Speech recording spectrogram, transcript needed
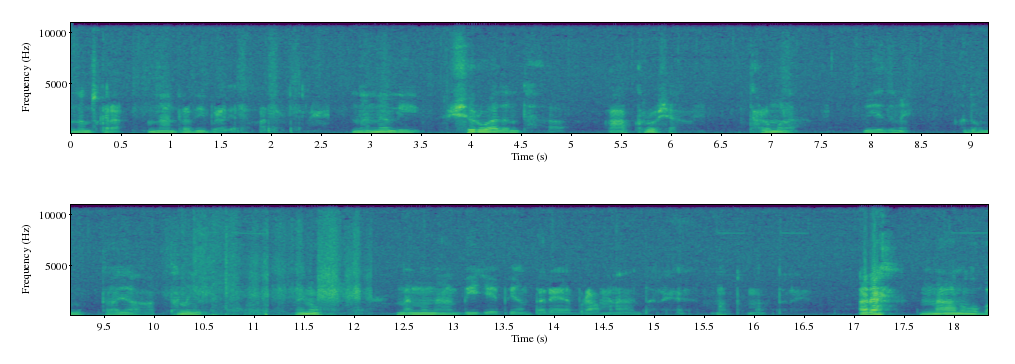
ನಮಸ್ಕಾರ. ನಾನು ರವಿ ಬೆಳಗೆರೆ ಮಾತಾಡ್ತೇನೆ. ನನ್ನಲ್ಲಿ ಶುರುವಾದಂತಹ ಆಕ್ರೋಶ ತಳಮಳ ವೇದನೆ, ಅದು ಮುಕ್ತಾಯ ಆಗ್ತಾನೇ ಇಲ್ಲ. ಏನು? ನನ್ನನ್ನು ಬಿ ಜೆ ಪಿ ಅಂತಾರೆ, ಬ್ರಾಹ್ಮಣ ಅಂತಾರೆ ಮತ್ತು ಅಂತಾರೆ. ಅರೆ, ನಾನು ಒಬ್ಬ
